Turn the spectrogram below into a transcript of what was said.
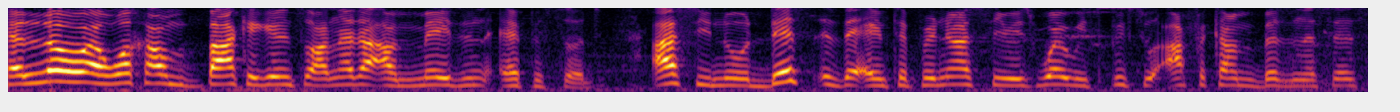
Hello and welcome back again to another amazing episode. As you know, this is the entrepreneur series where we speak to African businesses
